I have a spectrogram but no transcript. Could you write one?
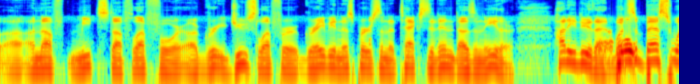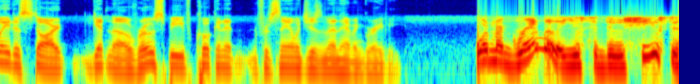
uh, enough meat stuff left for uh, gra- juice left for gravy, and this person that texted in doesn't either. How do you do that? What's the best way to start getting a roast beef, cooking it for sandwiches, and then having gravy? What my grandmother used to do, she used to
